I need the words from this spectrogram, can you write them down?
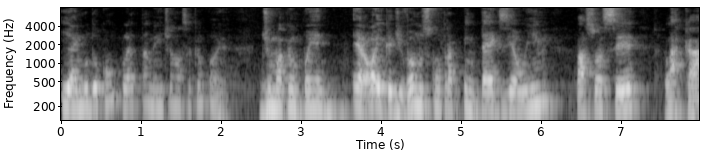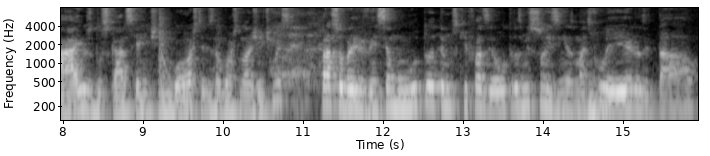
E aí mudou completamente a nossa campanha. De uma campanha heróica de vamos contra a Pentex e a WIRM, passou a ser lacaios dos caras que a gente não gosta, eles não gostam da gente, mas para sobrevivência mútua temos que fazer outras missõezinhas mais fuleiras e tal.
